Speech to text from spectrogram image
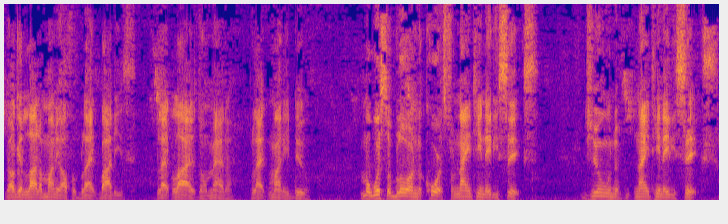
Y'all get a lot of money off of black bodies. Black lives don't matter. Black money do. I'm a whistleblower in the courts from 1986, June of 1986.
